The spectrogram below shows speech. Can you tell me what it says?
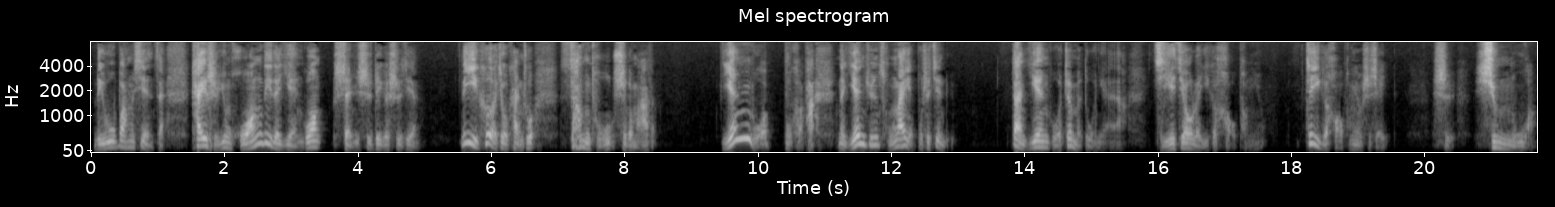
刘邦现在开始用皇帝的眼光审视这个事件，立刻就看出桑图是个麻烦。燕国不可怕，那燕军从来也不是劲旅，但燕国这么多年啊，结交了一个好朋友。这个好朋友是谁？是匈奴王。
